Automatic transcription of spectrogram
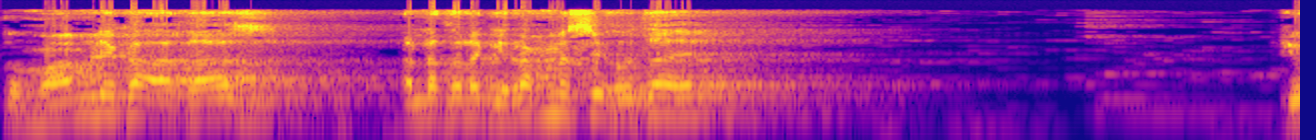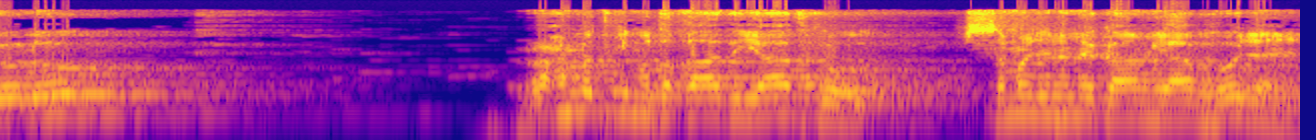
تو معاملے کا آغاز اللہ تعالیٰ کی رحمت سے ہوتا ہے۔ جو لوگ رحمت کی متقادیات کو سمجھنے میں کامیاب ہو جائیں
